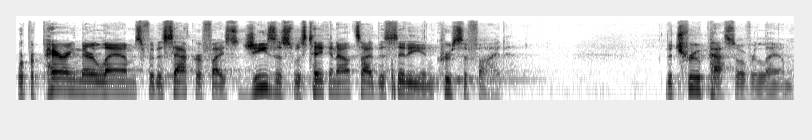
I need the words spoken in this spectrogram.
were preparing their lambs for the sacrifice, Jesus was taken outside the city and crucified. The true Passover lamb.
